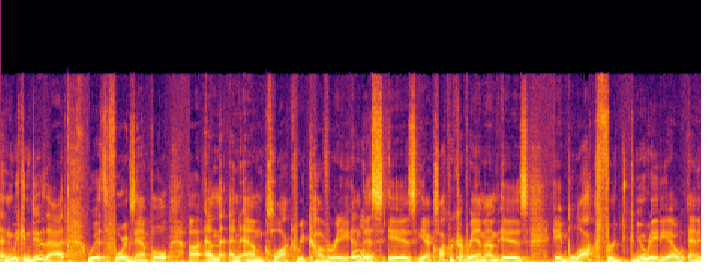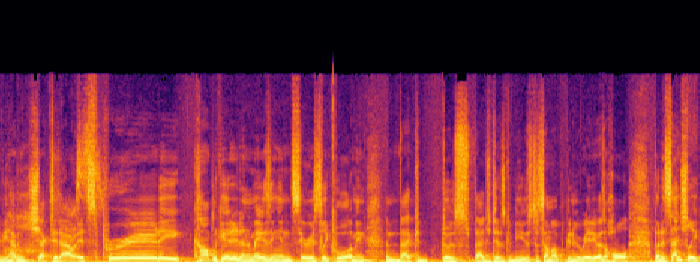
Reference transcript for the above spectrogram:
and we can do that with, for example, uh, M&M clock recovery. And this is, yeah, clock recovery MM is a block for GNU Radio. And if you haven't checked it out, it's pretty complicated and amazing and seriously cool. I mean, and that could those adjectives could be used to sum up GNU Radio as a whole. But essentially,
